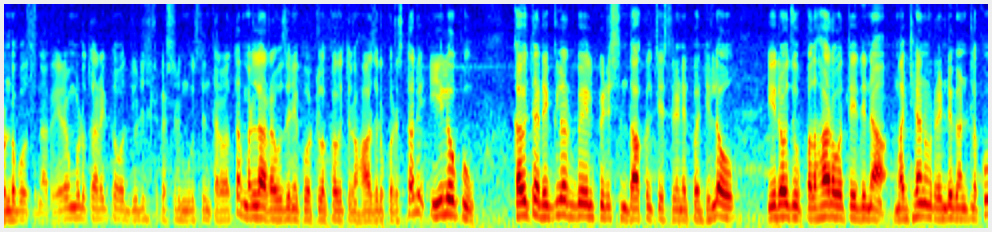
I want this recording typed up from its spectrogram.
ఉండబోతున్నారు. ఇరవై మూడో తారీఖుతో జ్యుడిషియల్ కస్టడీ ముగిసిన తర్వాత మళ్ళీ రౌజని కోర్టులో కవితను హాజరుపరుస్తారు. ఈలోపు కవిత రెగ్యులర్ బెయిల్ పిటిషన్ దాఖలు చేసిన నేపథ్యంలో ఈరోజు పదహారవ తేదీన మధ్యాహ్నం రెండు గంటలకు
